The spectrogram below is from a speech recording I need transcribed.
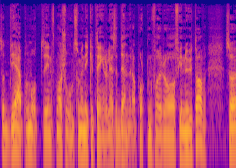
Så det er på en måte informasjon som en ikke trenger å lese denne rapporten for å finne ut av. Så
